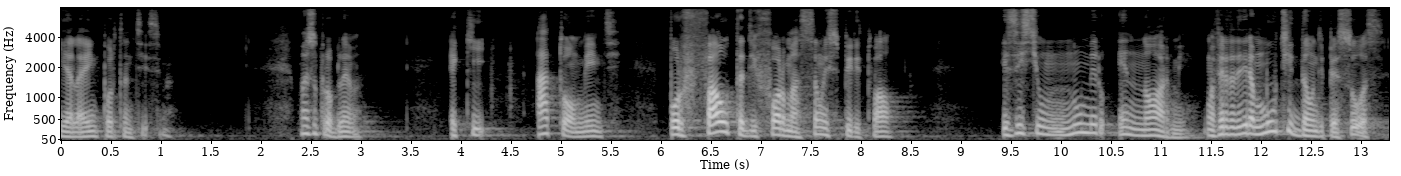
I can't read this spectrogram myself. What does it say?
E ela é importantíssima. Mas o problema é que, atualmente, por falta de formação espiritual, existe um número enorme, uma verdadeira multidão de pessoas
